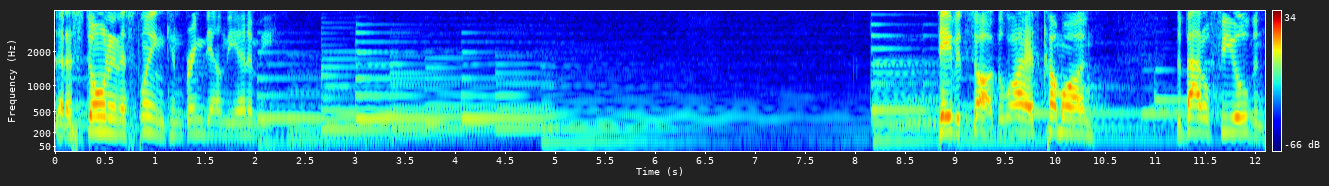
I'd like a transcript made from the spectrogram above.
that a stone and a sling can bring down the enemy. David saw Goliath come on the battlefield and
